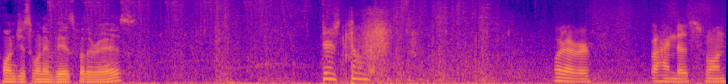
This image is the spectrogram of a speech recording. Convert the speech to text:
One just went invis for the res. There's no. Whatever. Behind us, one.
